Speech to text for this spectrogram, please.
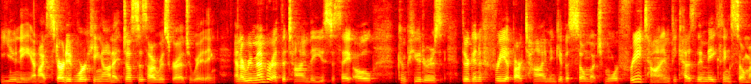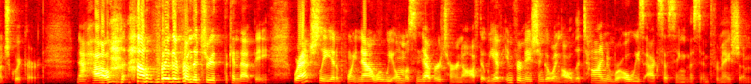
uni and I started working on it just as I was graduating. And I remember at the time they used to say, oh, computers, they're gonna free up our time and give us so much more free time because they make things so much quicker. Now, how, how further from the truth can that be? We're actually at a point now where we almost never turn off, that we have information going all the time and we're always accessing this information.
